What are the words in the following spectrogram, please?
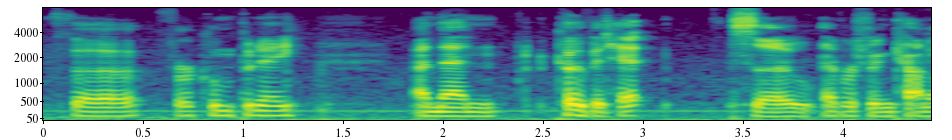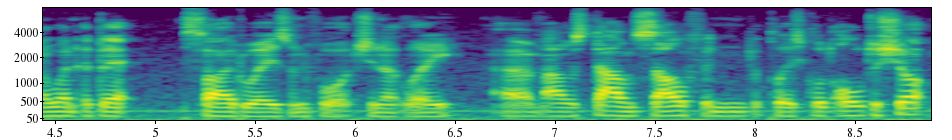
for for a company, and then COVID hit, so everything kind of went a bit sideways. Unfortunately, um, I was down south in a place called Aldershot,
